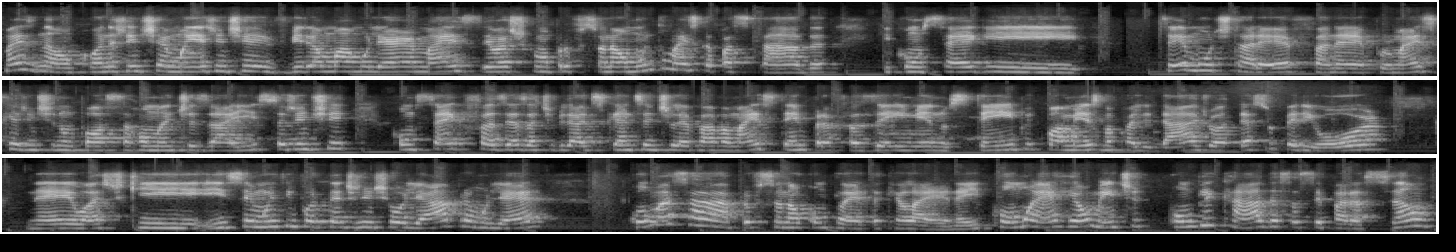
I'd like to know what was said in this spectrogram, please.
Mas não, quando a gente é mãe, a gente vira uma mulher mais, eu acho que uma profissional muito mais capacitada, que consegue ser multitarefa, né? Por mais que a gente não possa romantizar isso, a gente consegue fazer as atividades que antes a gente levava mais tempo para fazer em menos tempo e com a mesma qualidade ou até superior né? Eu acho que isso é muito importante a gente olhar para a mulher como essa profissional completa que ela é, né? E como é realmente complicada essa separação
